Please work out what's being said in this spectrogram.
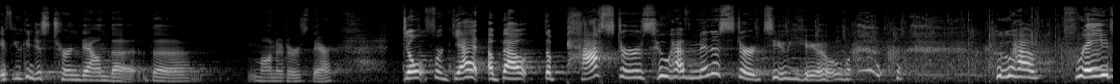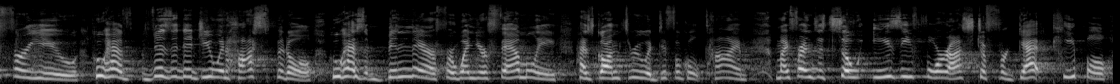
If you can just turn down the, the monitors there. Don't forget about the pastors who have ministered to you, who have prayed for you, who have visited you in hospital, who has been there for when your family has gone through a difficult time. My friends, it's so easy for us to forget people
